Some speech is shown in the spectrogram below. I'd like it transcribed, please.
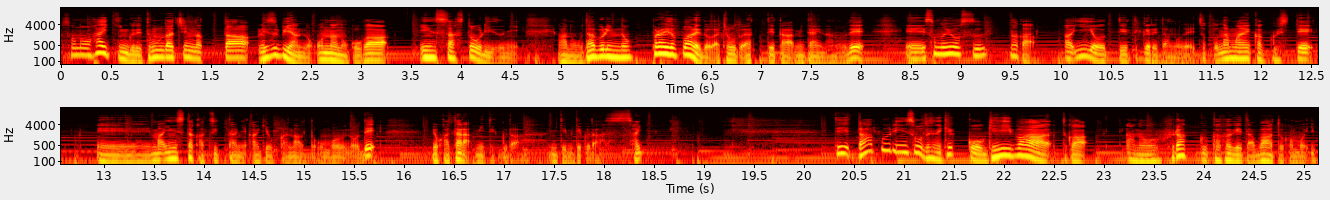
そのハイキングで友達になったレズビアンの女の子が、インスタストーリーズに、あの、ダブリンのプライドパレードがちょうどやってたみたいなので、えー、その様子、なんか、あ、いいよって言ってくれたので、ちょっと名前隠して、えー、まあ、インスタかツイッターにあげようかなと思うので、よかったら見てくだ、見てみてください。で、ダブリンそうですね、結構ゲイバーとかあのフラッグ掲げたバーとかもいっ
